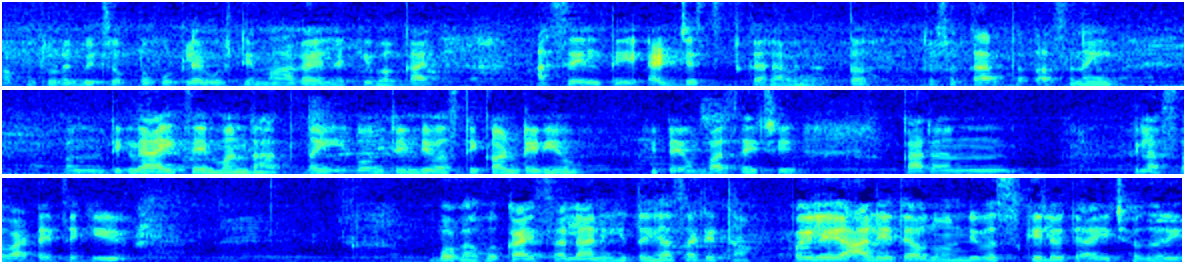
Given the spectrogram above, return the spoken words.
आपण थोडं बिचकतो कुठल्या गोष्टी मागायला किंवा काय असेल ते ॲडजस्ट करावं लागतं. तसं करतात असं नाही. पण तिकडे आईचंही मन राहत नाही. दोन तीन दिवस ती कंटिन्यू इथे येऊन बसायची. कारण तिला असं वाटायचं की बघावं काय चाललं आणि इथं ह्यासाठी थांब पहिले आले तेव्हा दोन दिवस गेले होते आईच्या घरी.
